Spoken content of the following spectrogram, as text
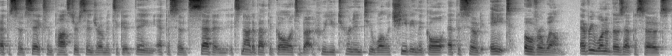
Episode 6, Imposter Syndrome, It's a Good Thing. Episode 7, It's Not About the Goal, It's About Who You Turn Into While Achieving the Goal. Episode 8, Overwhelm. Every one of those episodes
